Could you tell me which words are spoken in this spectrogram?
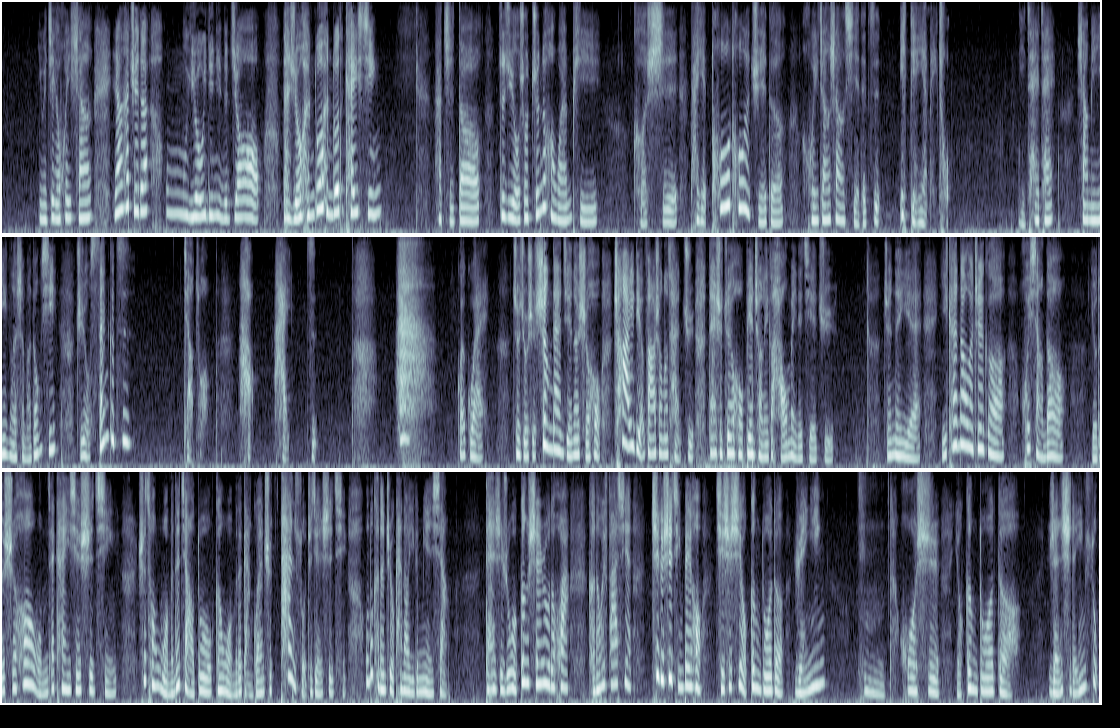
因为这个徽章让他觉得，嗯，有一点点的骄傲，但是有很多很多的开心。他知道自己有时候真的很顽皮，可是他也偷偷的觉得徽章上写的字一点也没错。你猜猜，上面印了什么东西？只有三个字，叫做“好孩子”。啊，乖乖，这就是圣诞节那时候差一点发生的惨剧，但是最后变成了一个好美的结局。真的耶！一看到了这个，会想到。有的时候，我们在看一些事情，是从我们的角度跟我们的感官去探索这件事情。我们可能只有看到一个面相，但是如果更深入的话，可能会发现这个事情背后其实是有更多的原因，嗯，或是有更多的人事的因素。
